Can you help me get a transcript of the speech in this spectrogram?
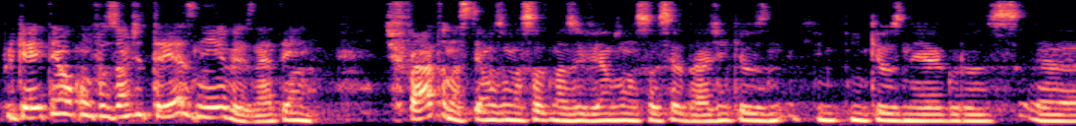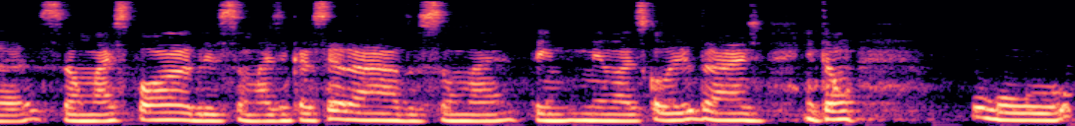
porque aí tem uma confusão de três níveis, né? Tem, de fato, nós, temos uma, nós vivemos uma sociedade em que os, em, em que os negros é, são mais pobres, são mais encarcerados, são mais, têm menor escolaridade. Então, o,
